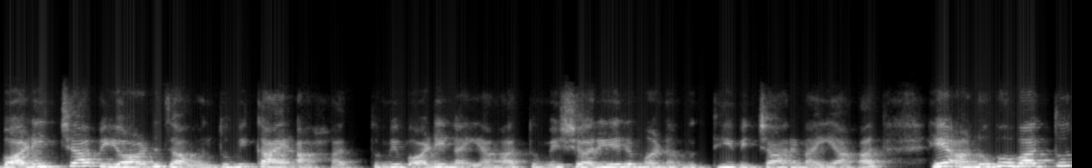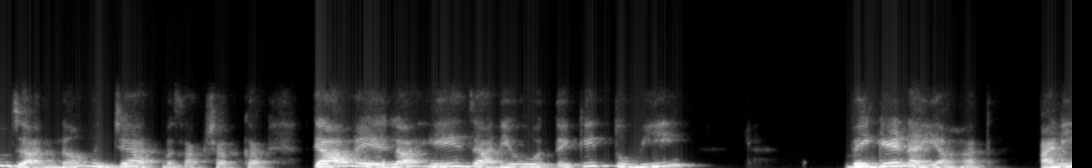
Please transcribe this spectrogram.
बॉडीच्या बियॉन्ड जाऊन तुम्ही काय आहात? तुम्ही बॉडी नाही आहात तुम्ही शरीर मन बुद्धी विचार नाही आहात हे अनुभवातून जाणणं म्हणजे आत्मसाक्षात्कार. त्यावेळेला हे जाणीव होते की तुम्ही वेगळे नाही आहात. आणि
